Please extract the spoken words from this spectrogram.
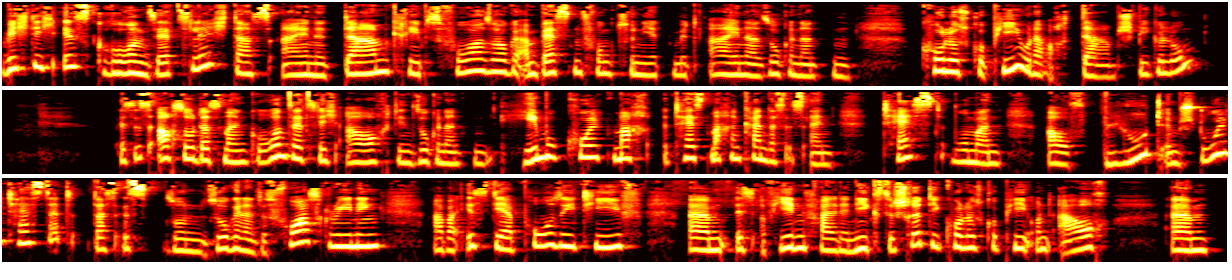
Wichtig ist grundsätzlich, dass eine Darmkrebsvorsorge am besten funktioniert mit einer sogenannten Koloskopie oder auch Darmspiegelung. Es ist auch so, dass man grundsätzlich auch den sogenannten Hämokult-Test machen kann. Das ist ein Test, wo man auf Blut im Stuhl testet. Das ist so ein sogenanntes Vorscreening. Aber ist der positiv, ähm, ist auf jeden Fall der nächste Schritt die Koloskopie und auch ähm,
